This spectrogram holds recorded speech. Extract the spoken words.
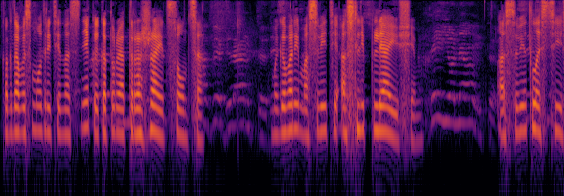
когда вы смотрите на снег, и который отражает солнце. Мы говорим о свете ослепляющем, о светлости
